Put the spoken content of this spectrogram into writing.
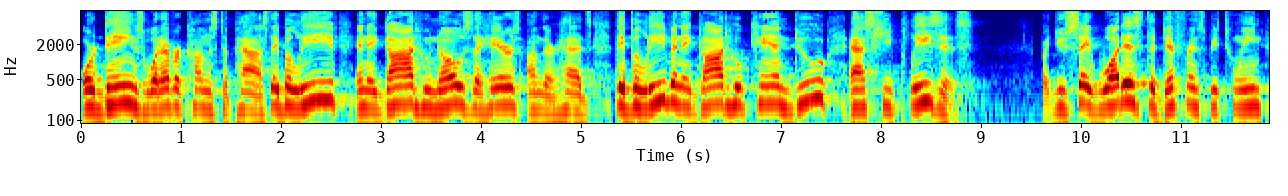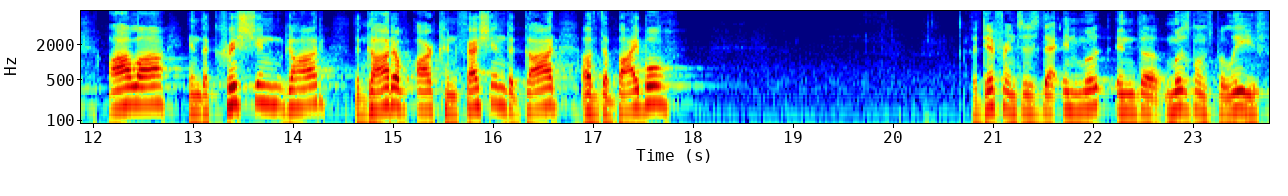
ordains whatever comes to pass. They believe in a God who knows the hairs on their heads. They believe in a God who can do as he pleases. But you say, what is the difference between Allah and the Christian God, the God of our confession, the God of the Bible? The difference is that in, in the Muslim's belief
